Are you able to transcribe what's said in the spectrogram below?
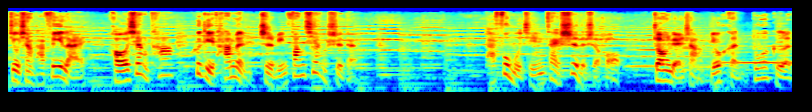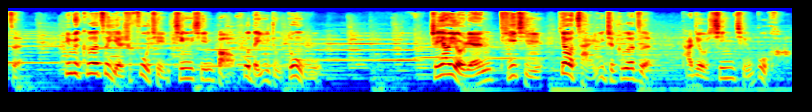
就向他飞来，好像他会给他们指明方向似的。他父母亲在世的时候，庄园上有很多鸽子，因为鸽子也是父亲精心保护的一种动物。只要有人提起要宰一只鸽子，他就心情不好。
